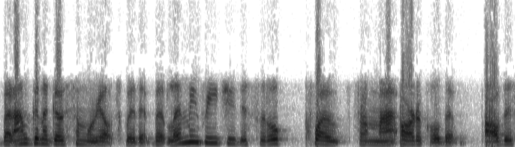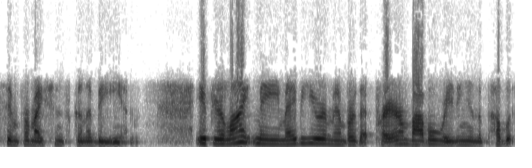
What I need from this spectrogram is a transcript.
but I'm going to go somewhere else with it. But let me read you this little quote from my article that all this information is going to be in. If you're like me, maybe you remember that prayer and Bible reading in the public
